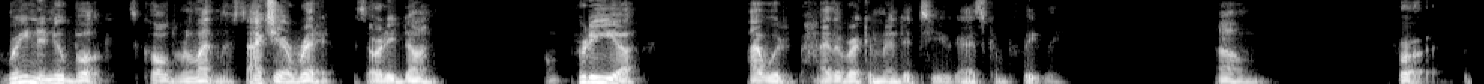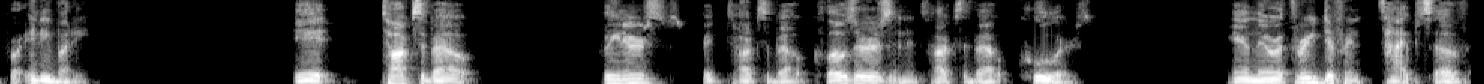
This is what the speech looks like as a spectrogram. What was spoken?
I'm reading a new book. It's called Relentless. Actually, I read it. It's already done. I'm pretty, uh, I would highly recommend it to you guys completely. Um, for, for anybody. It talks about cleaners, it talks about closers, and it talks about coolers. And there are three different types of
